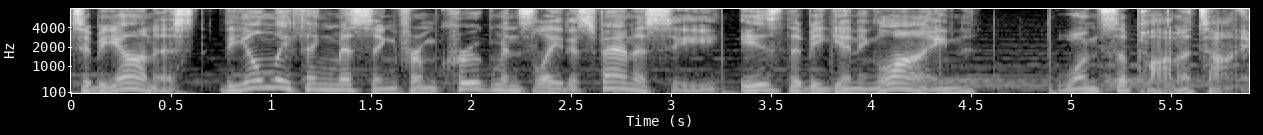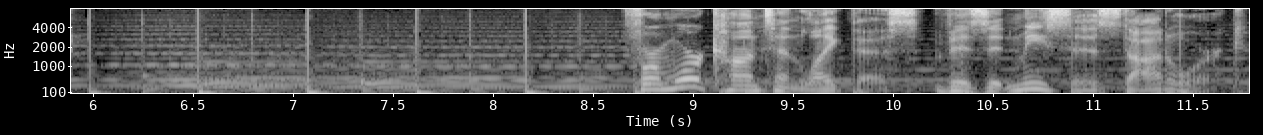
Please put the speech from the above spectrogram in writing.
To be honest, the only thing missing from Krugman's latest fantasy is the beginning line, once upon a time. For more content like this, visit Mises.org.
